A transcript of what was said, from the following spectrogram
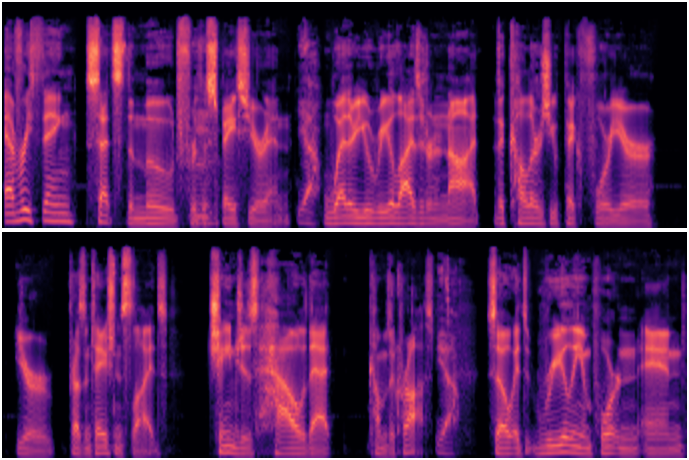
Everything sets the mood for mm. the space you're in. Yeah. Whether you realize it or not the colors you pick for your your presentation slides changes how that comes across. Yeah. So it's really important. And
